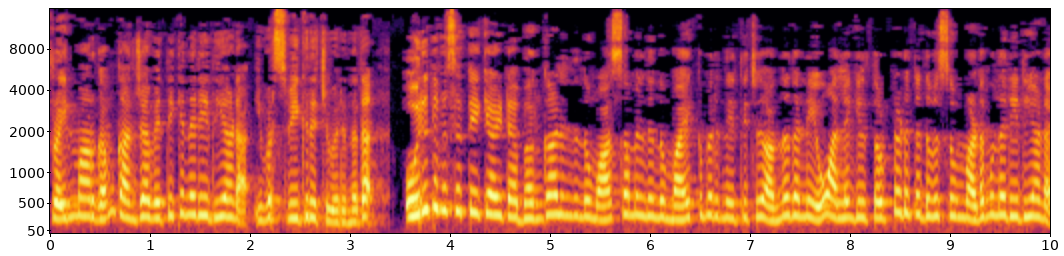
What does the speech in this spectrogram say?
ട്രെയിൻ മാർഗം കഞ്ചാവ് എത്തിക്കുന്ന രീതിയാണ് ഇവർ സ്വീകരിച്ചു വരുന്നത്. ഒരു ദിവസത്തേക്കായിട്ട് ബംഗാളിൽ നിന്നും ആസാമിൽ നിന്നും മയക്കുമരുന്ന് എത്തിച്ച് അന്ന് തന്നെയോ അല്ലെങ്കിൽ തൊട്ടടുത്ത ദിവസവും മടങ്ങുന്ന രീതിയാണ്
